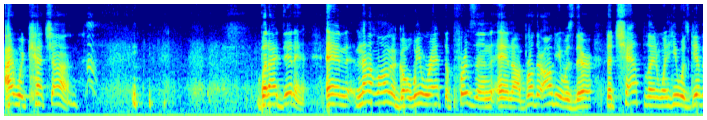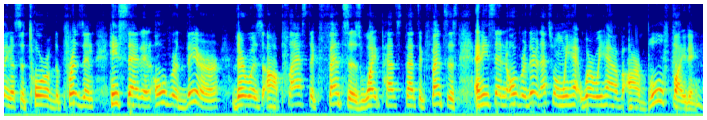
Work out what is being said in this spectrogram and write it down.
I would catch on. but I didn't. And not long ago, we were at the prison, and uh, Brother Augie was there. The chaplain, when he was giving us a tour of the prison, he said, and over there, there was uh, plastic fences, white plastic fences. And he said, and over there, that's when we ha- where we have our bullfighting.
